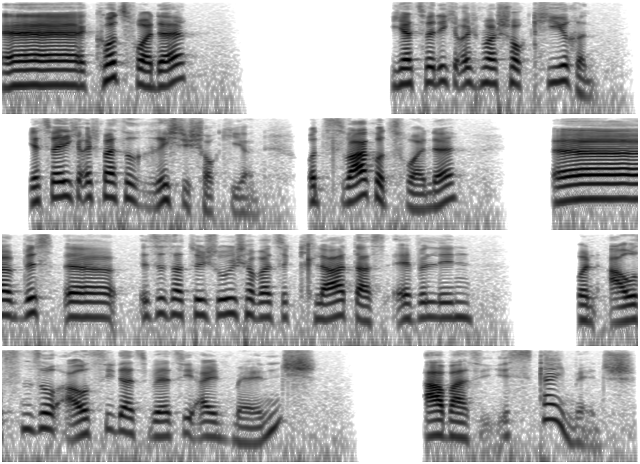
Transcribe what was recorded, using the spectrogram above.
Äh, kurz, Freunde. Jetzt werde ich euch mal schockieren. Jetzt werde ich euch mal so richtig schockieren. Und zwar, kurz Freunde, äh, bis, äh, ist es natürlich logischerweise klar, dass Evelyn von außen so aussieht, als wäre sie ein Mensch. Aber sie ist kein Mensch.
